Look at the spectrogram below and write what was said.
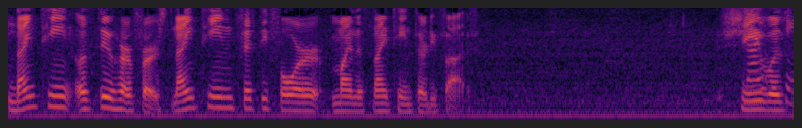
19. Let's do her first. 1954 minus 1935. She was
